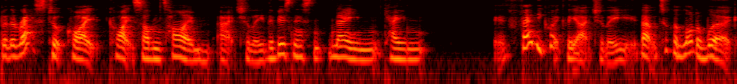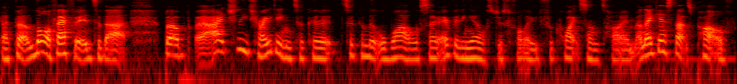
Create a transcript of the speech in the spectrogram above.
but the rest took quite quite some time. Actually, the business name came fairly quickly actually. That took a lot of work. I put a lot of effort into that. But actually trading took a took a little while. So everything else just followed for quite some time. And i guess that's part of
